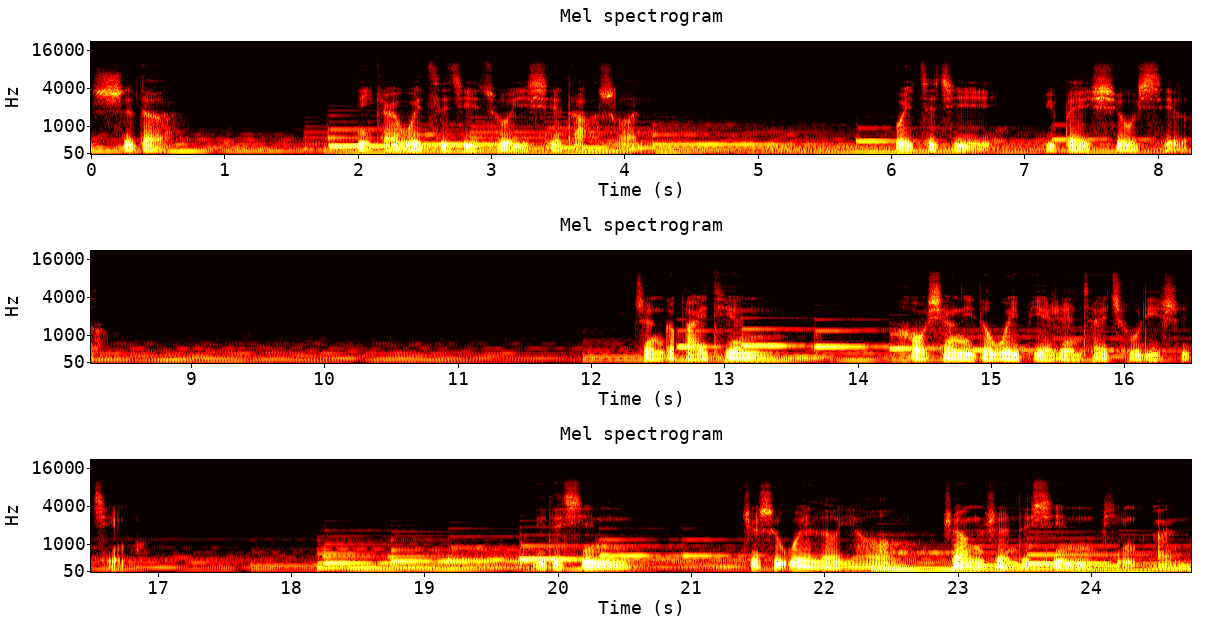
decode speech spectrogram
是的，你该为自己做一些打算，为自己预备休息了。整个白天，好像你都为别人在处理事情，你的心就是为了要让人的心平安。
